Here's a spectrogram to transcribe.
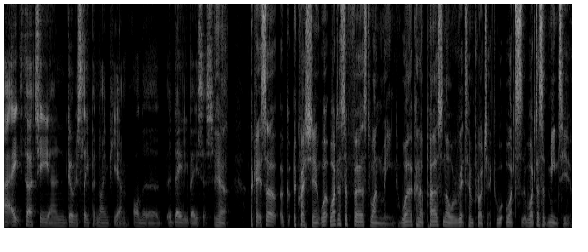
at 8.30 and go to sleep at 9 p.m. on a, a daily basis. Yeah. Okay, so a, a question: what, what does the first one mean? Work on a personal written project. What's what does it mean to you?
